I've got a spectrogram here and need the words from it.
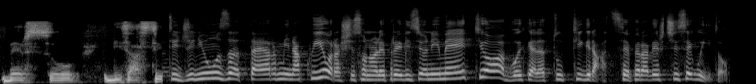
verso disastri. TG News termina qui, ora ci sono le previsioni meteo, a voi che a tutti grazie per averci seguito.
